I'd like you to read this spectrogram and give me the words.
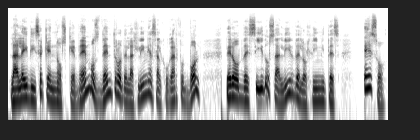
La ley dice que nos quedemos dentro de las líneas al jugar fútbol, pero decido salir de los límites. Eso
